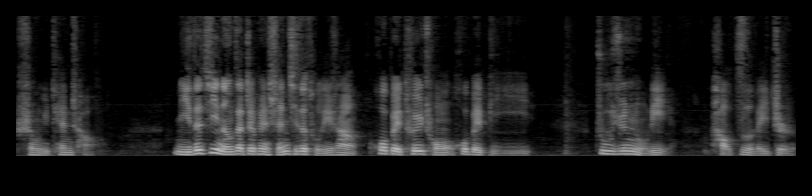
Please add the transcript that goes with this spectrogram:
生于天朝，你的技能在这片神奇的土地上或被推崇，或被鄙夷。诸君努力，好自为之。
